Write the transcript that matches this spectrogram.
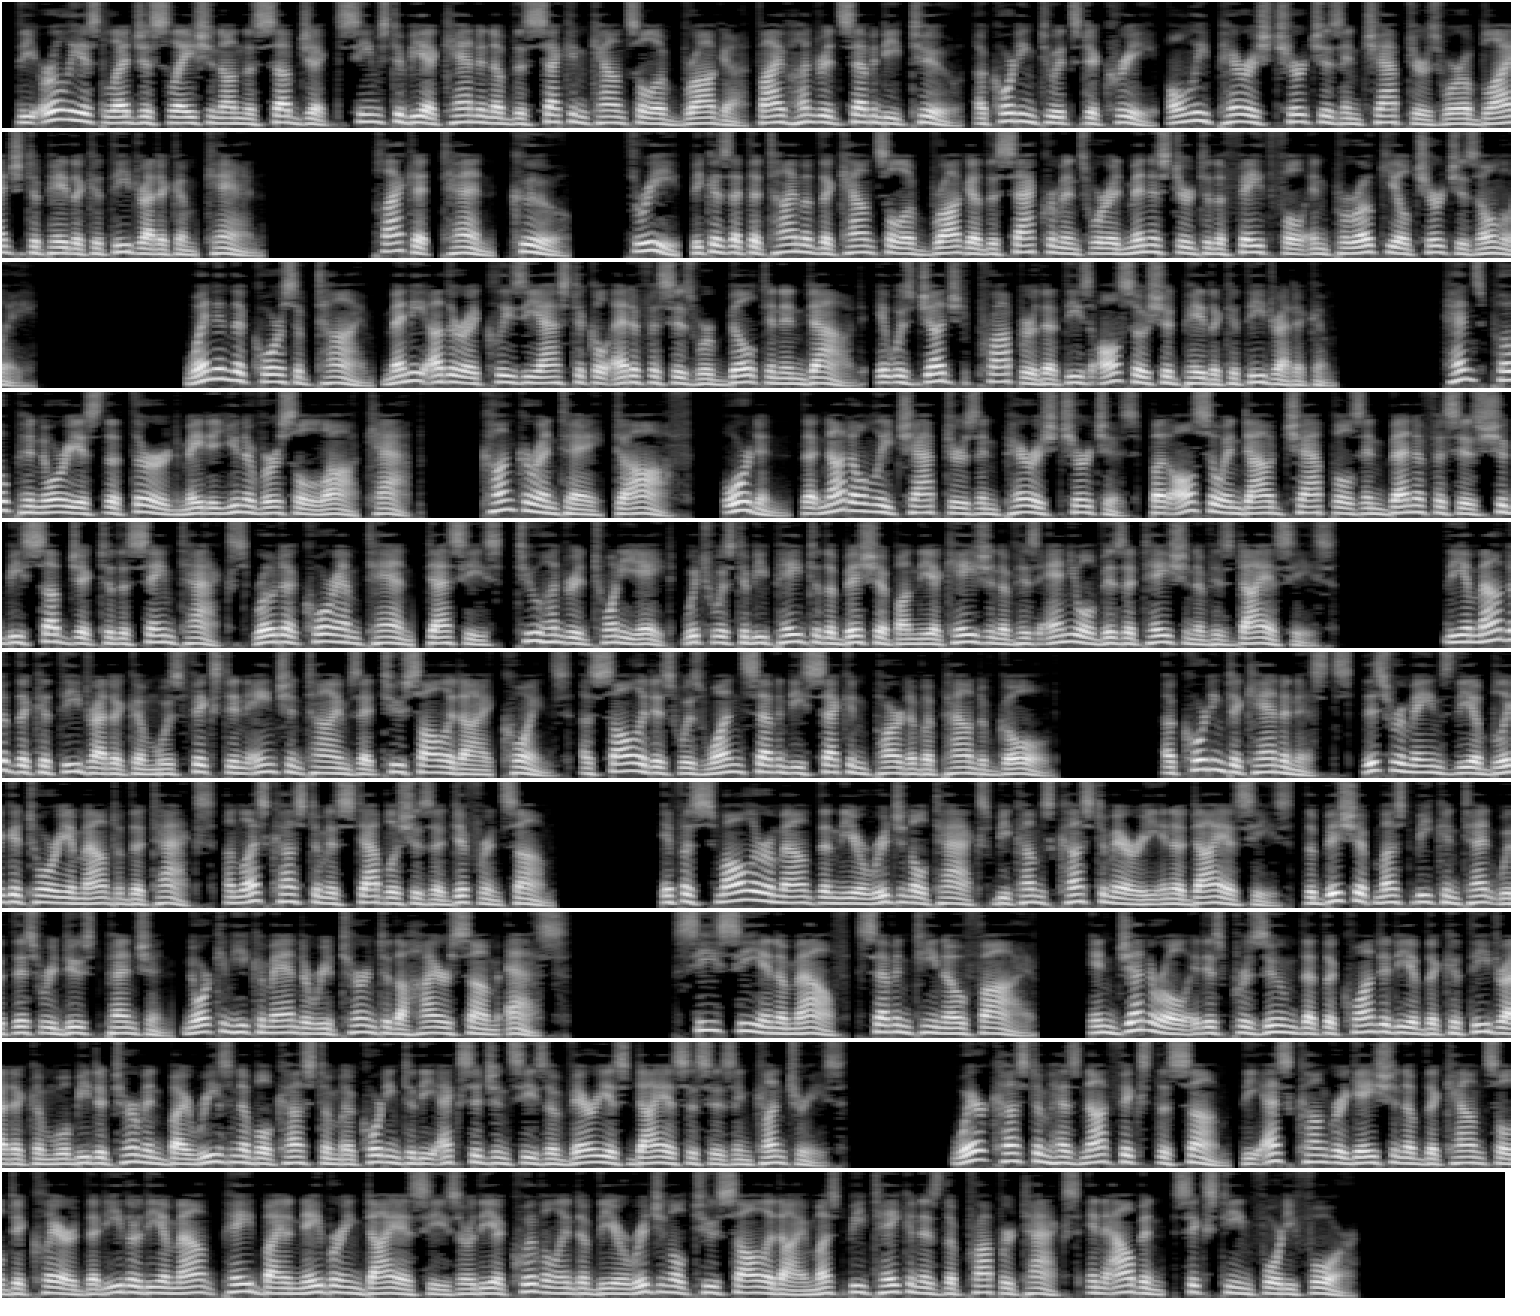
The earliest legislation on the subject seems to be a canon of the Second Council of Braga 572. .According to its decree, only parish churches and chapters were obliged to pay the cathedraticum can. Placet 10, Q. 3, because at the time of the Council of Braga the sacraments were administered to the faithful in parochial churches only. When in the course of time, many other ecclesiastical edifices were built and endowed, it was judged proper that these also should pay the cathedraticum. Hence Pope Honorius III made a universal law cap. Concurrente, de off. Ordin, that not only chapters and parish churches, but also endowed chapels and benefices should be subject to the same tax Rota coram tan, decies, 228, which was to be paid to the bishop on the occasion of his annual visitation of his diocese. The amount of the cathedraticum was fixed in ancient times at two solidi coins, a solidus was one seventy-second part of a pound of gold. According to canonists, this remains the obligatory amount of the tax, unless custom establishes a different sum. If a smaller amount than the original tax becomes customary in a diocese, the bishop must be content with this reduced pension, nor can he command a return to the higher sum s. cc in Amalf, 1705. In general it is presumed that the quantity of the cathedraticum will be determined by reasonable custom according to the exigencies of various dioceses and countries. Where custom has not fixed the sum, the S congregation of the council declared that either the amount paid by a neighboring diocese or the equivalent of the original two solidi must be taken as the proper tax in Alban, 1644.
